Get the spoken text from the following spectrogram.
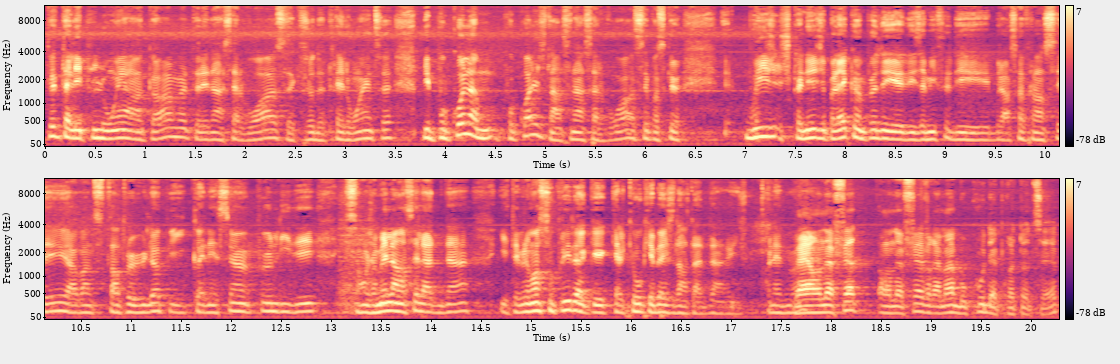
Toi, tu es allé plus loin encore, tu es allé dans Servoise, c'est quelque chose de très loin, tu sais. Mais pourquoi, la, pourquoi se lancer dans Servoise? C'est parce que, oui, je connais, j'ai parlé avec un peu des, des amis, des brasseurs français avant cette entrevue-là, puis ils connaissaient un peu l'idée, ils ne sont jamais lancés là-dedans. Ils étaient vraiment surpris de que quelqu'un au Québec se lance là-dedans, honnêtement. Bien, on a, fait, on a fait vraiment beaucoup de prototypes.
